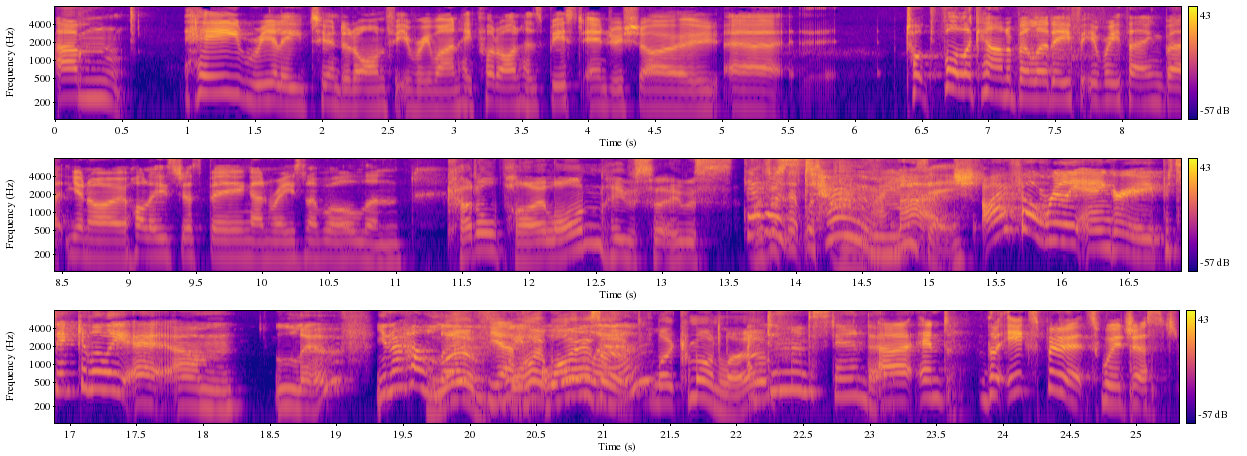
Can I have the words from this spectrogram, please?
Um, he really turned it on for everyone. He put on his best Andrew show, uh, took full accountability for everything, but you know, Holly's just being unreasonable and Cuddle pylon. He was, he was, I That was, just, too crazy. much. I felt really angry, particularly at um, Liv. You know how Liv, Liv. Yeah. Why, why is all it? Like, come on, Liv. I didn't understand it. uh, and the experts were just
